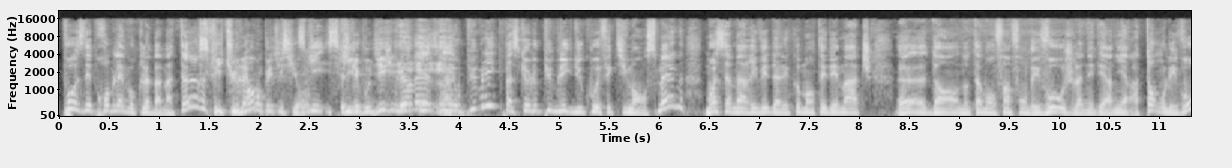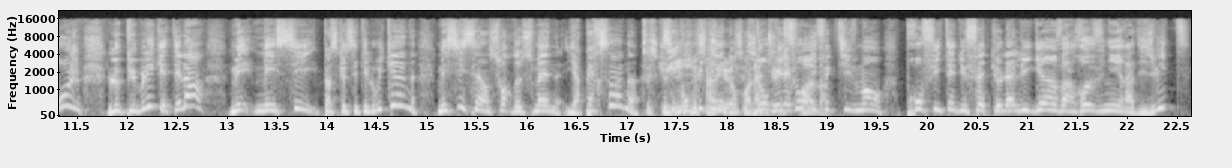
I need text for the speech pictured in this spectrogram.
pose des problèmes aux clubs amateurs. Ce qui tue la compétition. Ce qui- ce qui- ce que vous dites, Gilles et, et- et au public, parce que le public, du coup, effectivement, en semaine, moi, ça m'est arrivé d'aller commenter des matchs, euh, dans, notamment au fin fond des Vosges l'année dernière, à Taon-les-Vosges. Le public était là. Mais, mais si, parce que c'était le week-end, mais si c'est un soir de semaine, il y a personne. C'est ce que compliqué. que donc Donc il faut preuves. effectivement profiter du fait que la Ligue 1 va revenir à 18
